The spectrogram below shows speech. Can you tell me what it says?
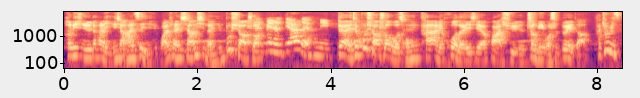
亨利勋爵对他的影响，他自己完全相信的，已经不需要说变成第二个亨利勋爵对，就不需要说我从他那里获得一些话去证明我是对的，他就是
